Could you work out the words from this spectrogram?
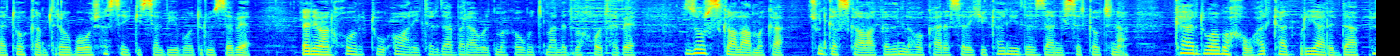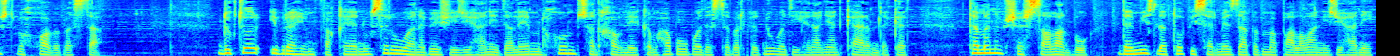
لە تۆ کەمترە و بەوەش هەستێکی سەلبی بۆ دروست دەبێ لە نێوان خۆت و ئەوانی تردا بەراورد مەکە و متمانەت بە خۆت هەبێ زۆر سکاڵا مەکە چونکە سکاڵاکردن لە هۆکارە سەرەکیەکانی لەدەستدانی سەرکەوتنە کار دوا مەخە و هەر کات بڕیارت دا پشت بە خوا ببەستە. دکتۆر ئیبراهیم فەقێ، نووسەر و وانەبێژی جیهانی دەڵێ، من خۆم چەند خەونێکم هەبوو بۆ دەستەبەرکردن و وەدیهێنانیان کارم دەکرد. تەمەنم شەش ساڵان بوو، دەمویست لە تۆپی سەر مێزدا ببمە پاڵەوانی جیهانی.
